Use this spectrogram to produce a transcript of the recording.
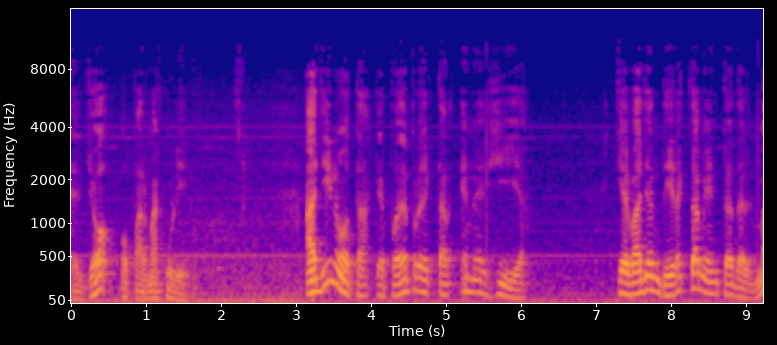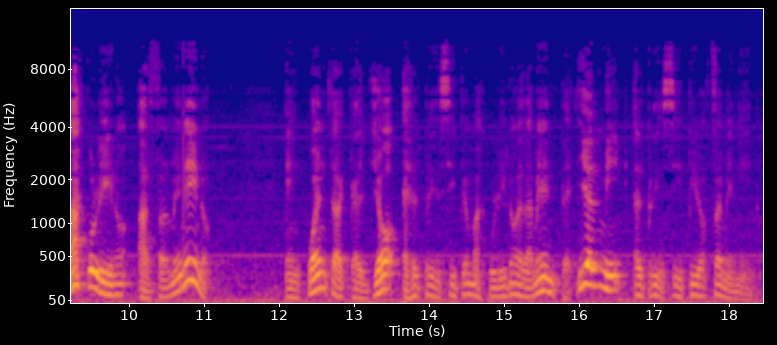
el yo o par masculino. Allí nota que puede proyectar energía que vayan directamente del masculino al femenino. Encuentra que el yo es el principio masculino de la mente y el mí el principio femenino.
